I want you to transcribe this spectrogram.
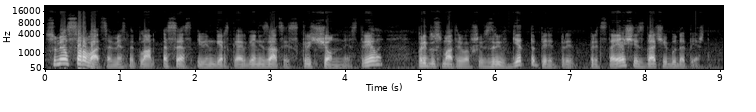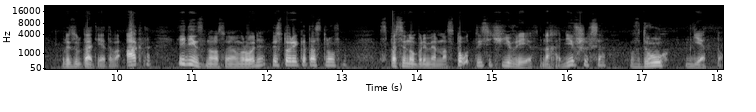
сумел сорвать совместный план СС и венгерской организации «Скрещенные стрелы», предусматривавший взрыв гетто перед предстоящей сдачей Будапешта. В результате этого акта, единственного в своем роде в истории катастрофы, спасено примерно 100 тысяч евреев, находившихся в двух гетто.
